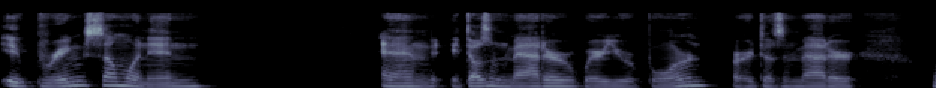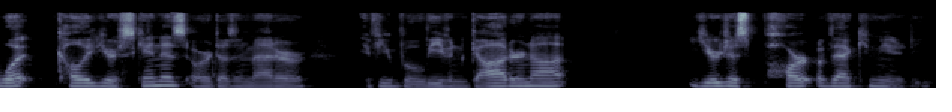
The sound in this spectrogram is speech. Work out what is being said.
it brings someone in and it doesn't matter where you were born or it doesn't matter what color your skin is or it doesn't matter if you believe in God or not. You're just part of that community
